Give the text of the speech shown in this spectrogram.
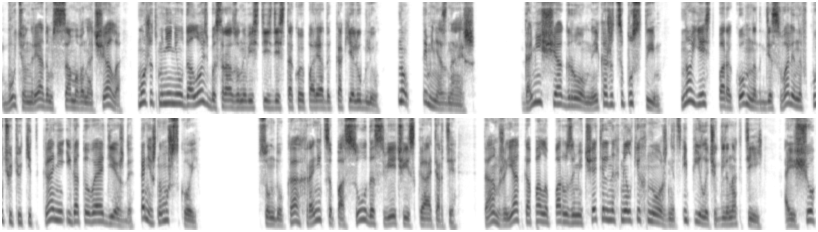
Будь он рядом с самого начала, может, мне не удалось бы сразу навести здесь такой порядок, как я люблю. Ну, ты меня знаешь». Домище огромное и кажется пустым, но есть пара комнат, где свалены в кучу тюки тканей и готовой одежды, конечно, мужской. В сундуках хранится посуда, свечи и скатерти. Там же я откопала пару замечательных мелких ножниц и пилочек для ногтей, а еще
